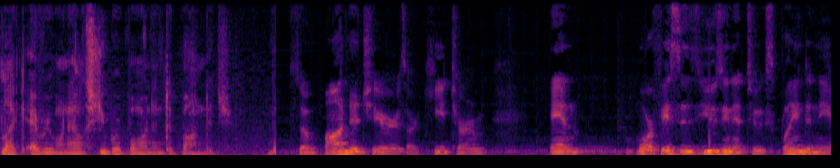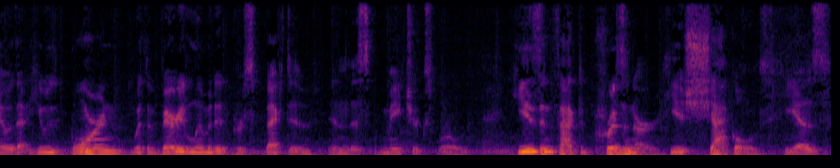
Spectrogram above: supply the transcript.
Like everyone else, you were born into bondage. So, bondage here is our key term, and Morpheus is using it to explain to Neo that he was born with a very limited perspective in this Matrix world. He is, in fact, a prisoner. He is shackled, he has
